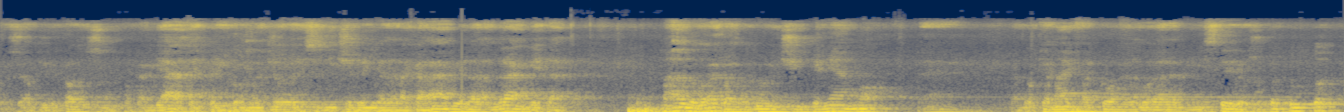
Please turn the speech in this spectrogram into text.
forse oggi le cose sono un po' cambiate, il pericolo maggiore si dice venga dalla Calabria, dall'Andrangheta, ma allora quando noi ci impegniamo, eh, quando chiamai Falcone a lavorare al Ministero soprattutto,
